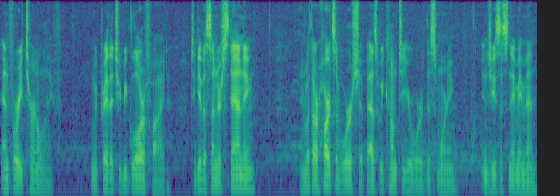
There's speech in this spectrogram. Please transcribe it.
and for eternal life. we pray that you be glorified to give us understanding and with our hearts of worship as we come to your word this morning. In Jesus' name, amen.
